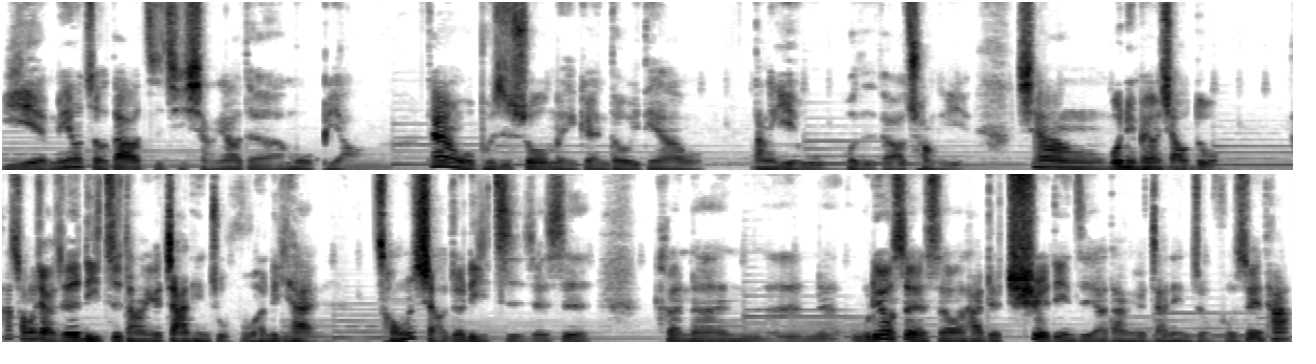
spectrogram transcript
也没有走到自己想要的目标。当然，我不是说每个人都一定要当业务或者都要创业。像我女朋友小朵，她从小就是立志当一个家庭主妇，很厉害，从小就立志，就是。可能五六岁的时候，他就确定自己要当一个家庭主妇，所以他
